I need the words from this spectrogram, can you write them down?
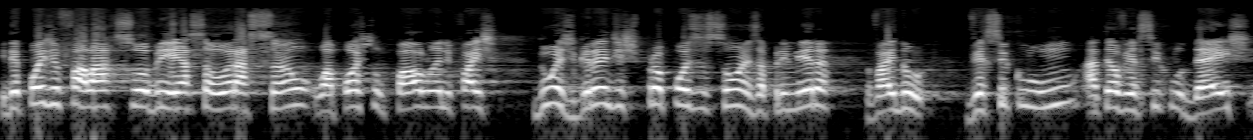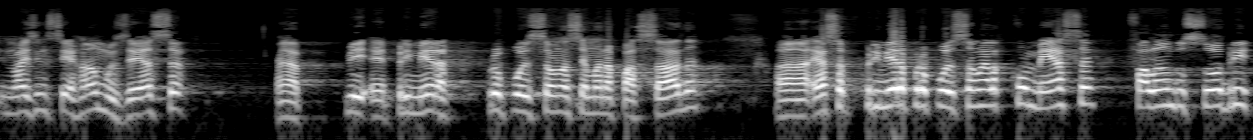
E depois de falar sobre essa oração, o apóstolo Paulo ele faz duas grandes proposições. A primeira vai do versículo 1 até o versículo 10, e nós encerramos essa é, primeira proposição na semana passada. Ah, essa primeira proposição ela começa falando sobre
